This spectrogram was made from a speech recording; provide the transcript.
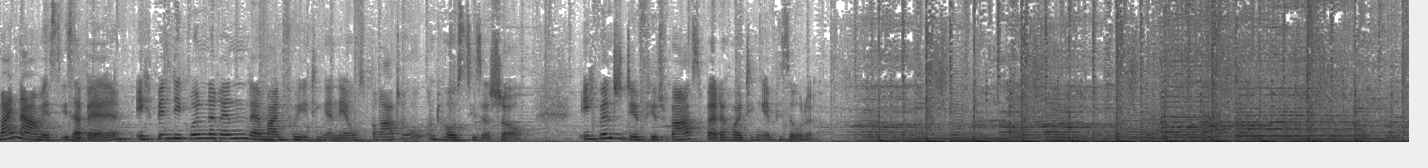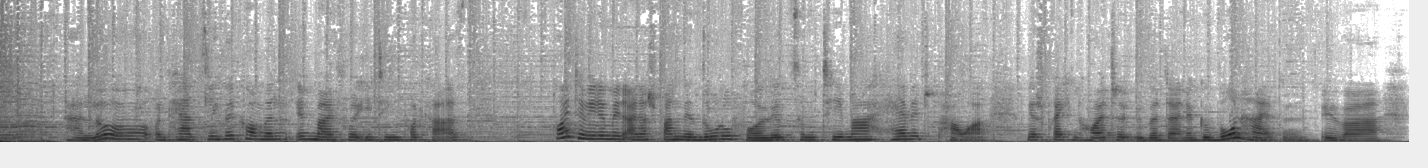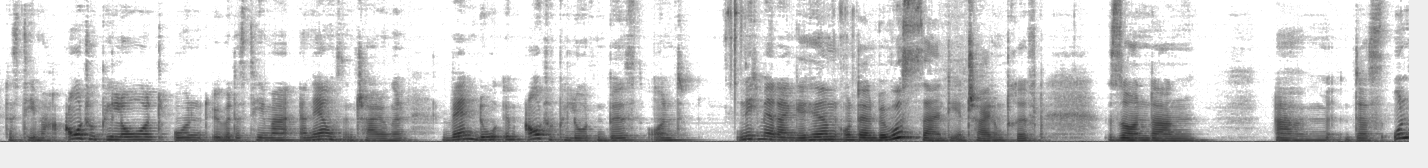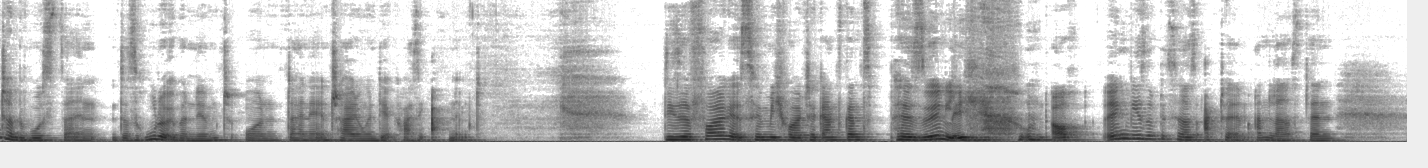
Mein Name ist Isabel. Ich bin die Gründerin der Mindful Eating Ernährungsberatung und Host dieser Show. Ich wünsche dir viel Spaß bei der heutigen Episode. Hallo und herzlich willkommen im Mindful Eating Podcast. Heute wieder mit einer spannenden Solo-Folge zum Thema Habit Power. Wir sprechen heute über deine Gewohnheiten, über das Thema Autopilot und über das Thema Ernährungsentscheidungen. Wenn du im Autopiloten bist und nicht mehr dein Gehirn und dein Bewusstsein die Entscheidung trifft, sondern ähm, das Unterbewusstsein das Ruder übernimmt und deine Entscheidungen dir quasi abnimmt. Diese Folge ist für mich heute ganz, ganz persönlich und auch irgendwie so ein bisschen aus aktuellem Anlass, denn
